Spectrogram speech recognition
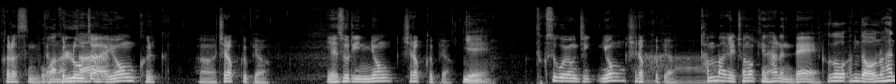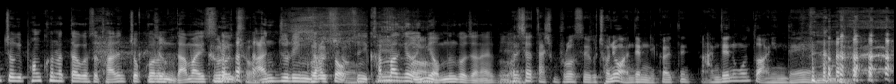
그렇습니다. 보관한다. 근로자용 그, 어, 실업급여, 예술인용 실업급여, 예. 특수고용직용 실업급여 아. 칸막이를 쳐놓긴 하는데 그거 근데 어느 한쪽이 펑크 났다고 해서 다른 쪽 거는 남아 있으면 그렇죠. 안 줄이면 그렇죠. 없으니 칸막이가 예. 의미 없는 거잖아요. 그래서 제가 다시 물었어요. 이거 전용 안 됩니까? 했더니 안 되는 건 또 아닌데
